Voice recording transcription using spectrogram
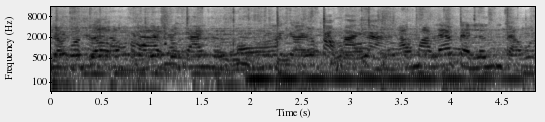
แล้วก็เจอเอามาแล้วกลับมาอย่างเอามาแล้วแต่ลืมแต่ว่า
